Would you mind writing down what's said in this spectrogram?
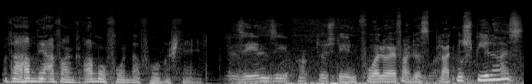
Und da haben die einfach ein Grammophon davor gestellt. Hier sehen Sie praktisch den Vorläufer des Plattenspielers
